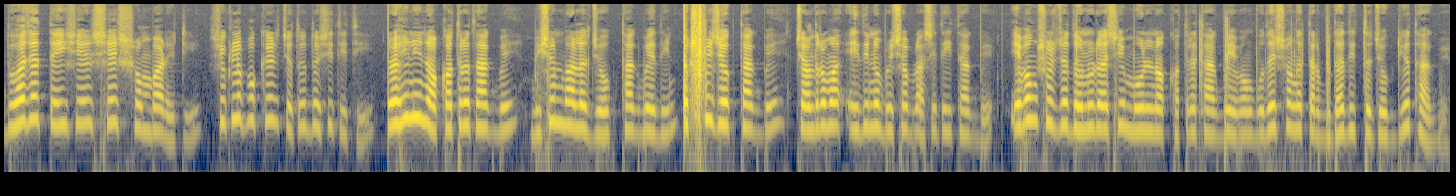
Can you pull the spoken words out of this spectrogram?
দু হাজার তেইশের শেষ সোমবার এটি। শুক্লপক্ষের চতুর্দশী তিথি। রোহিণী নক্ষত্র থাকবে, ভীষণ ভালো যোগ থাকবে এদিন। লক্ষ্মী যোগ থাকবে, চন্দ্রমা এই দিনও বৃষভ রাশিতেই থাকবে। এবং সূর্য ধনু রাশি মূল নক্ষত্রে থাকবে এবং বুধের সঙ্গে তার বুধাদিত্য যোগটিও থাকবে।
